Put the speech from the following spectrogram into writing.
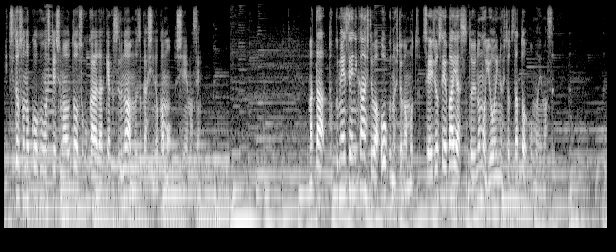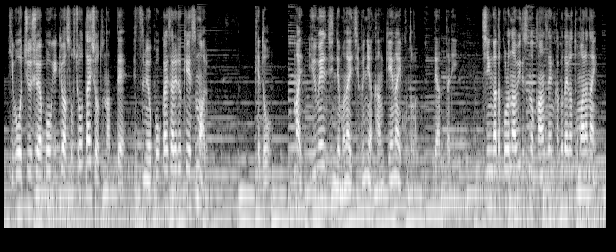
一度その興奮をしてしまうとそこから脱却するのは難しいのかもしれません。また匿名性に関しては多くの人が持つ正常性バイアスというのも要因の一つだと思います。誹謗中傷や攻撃は訴訟対象となって実名を公開されるケースもある。けどまあ有名人でもない自分には関係ないことだであったり新型コロナウイルスの感染拡大が止まらない。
